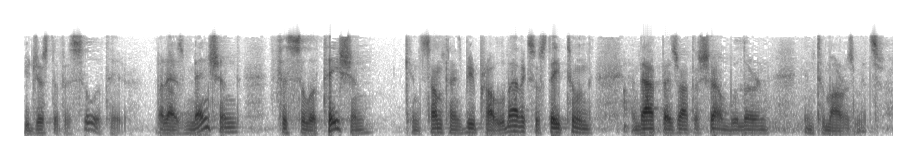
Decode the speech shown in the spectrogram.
You're just a facilitator. But as mentioned, facilitation can sometimes be problematic, so stay tuned. And that, Bezrat Hashem, we'll learn in tomorrow's mitzvah.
